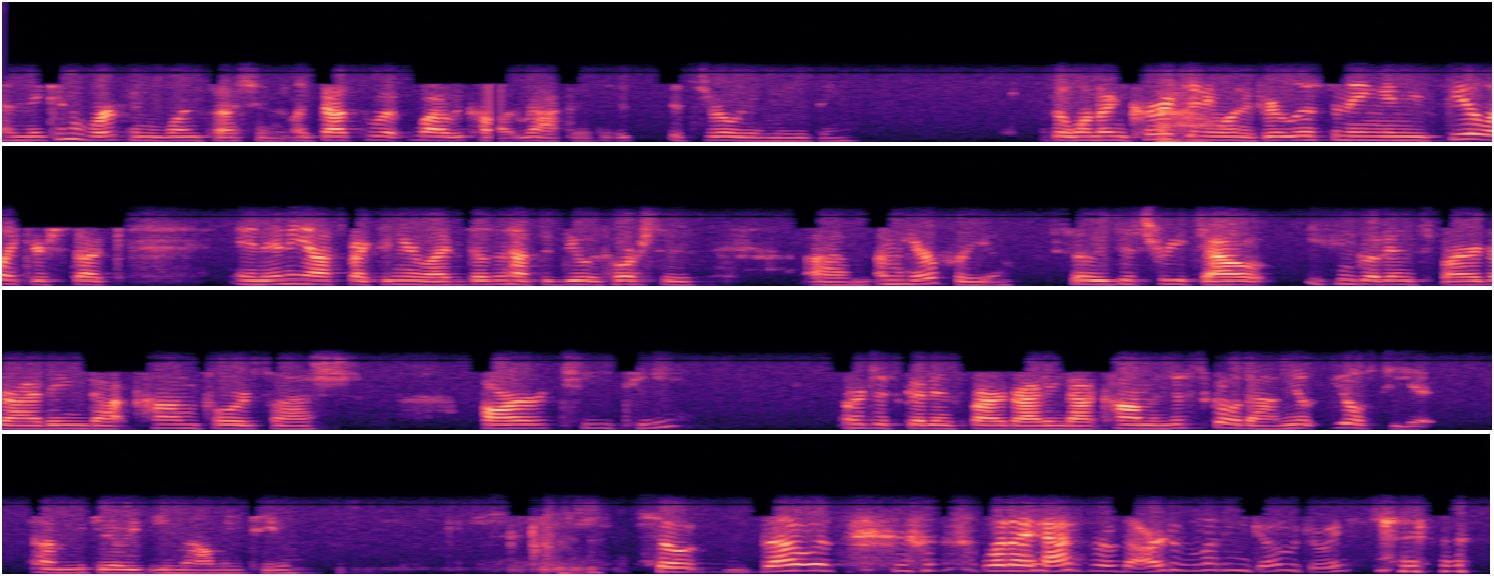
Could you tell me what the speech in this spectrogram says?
and they can work in one session. Like that's what why we call it rapid. It's it's really amazing. So I want to encourage anyone if you're listening and you feel like you're stuck in any aspect in your life, it doesn't have to do with horses. Um, I'm here for you. So just reach out. You can go to inspiredriding.com forward slash RTT or just go to inspiredriding.com and just scroll down. You'll, you'll see it. Um, you can always email me too. So that was what I had for the art of letting go, Joyce.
